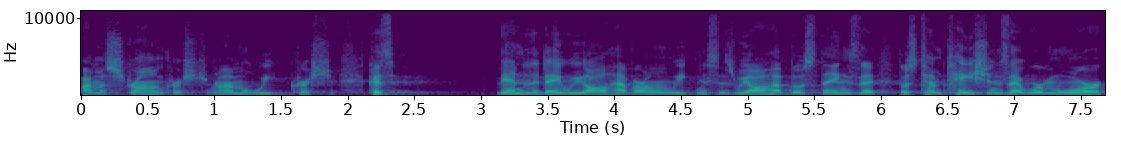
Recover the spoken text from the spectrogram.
I'm a strong Christian, I'm a weak Christian. Because at the end of the day, we all have our own weaknesses. We all have those things that, those temptations that we're more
